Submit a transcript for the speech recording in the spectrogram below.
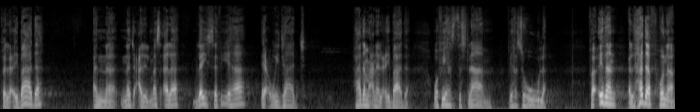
فالعبادة أن نجعل المسألة ليس فيها اعوجاج. هذا معنى العبادة. وفيها استسلام. فيها سهولة. فاذا الهدف هنا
